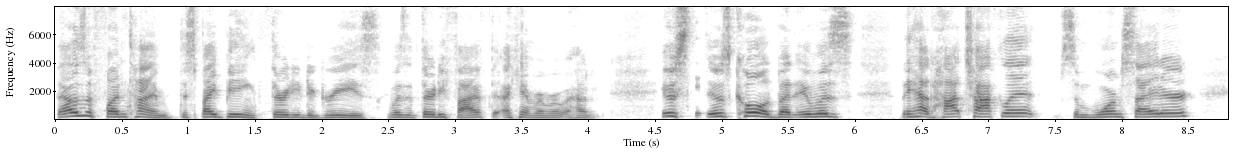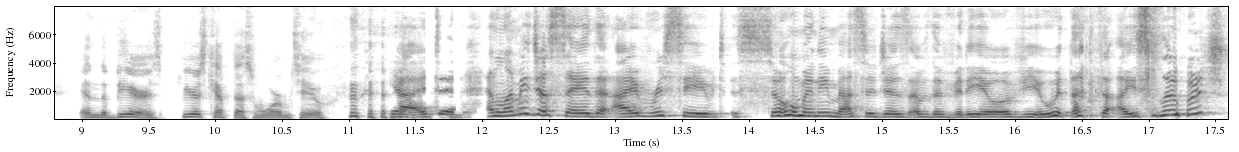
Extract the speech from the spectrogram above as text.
That was a fun time, despite being 30 degrees. Was it 35? I can't remember how it was. It was cold, but it was. They had hot chocolate, some warm cider, and the beers. Beers kept us warm too. yeah, it did. And let me just say that I've received so many messages of the video of you with the, the ice luge.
